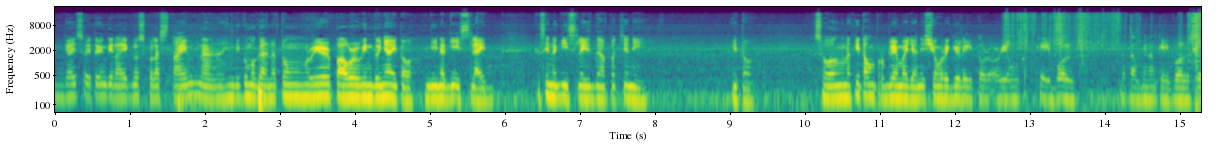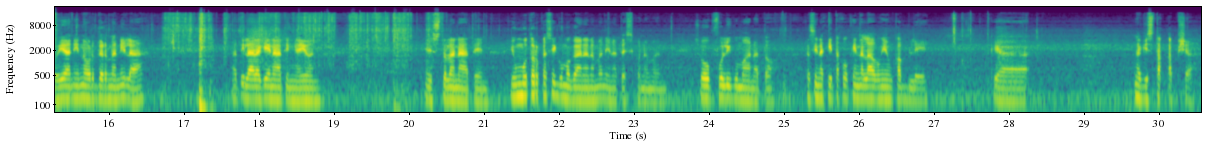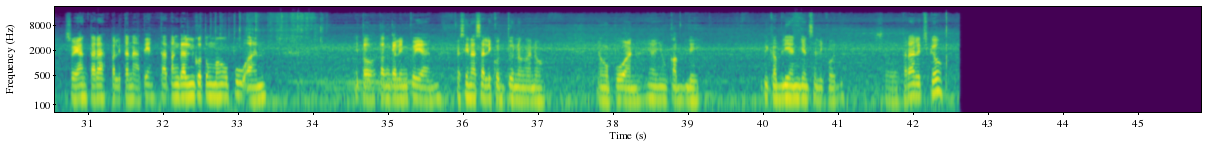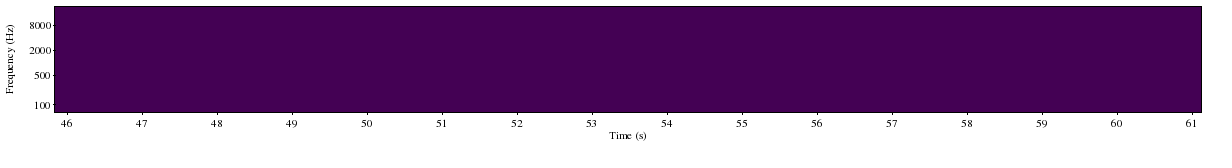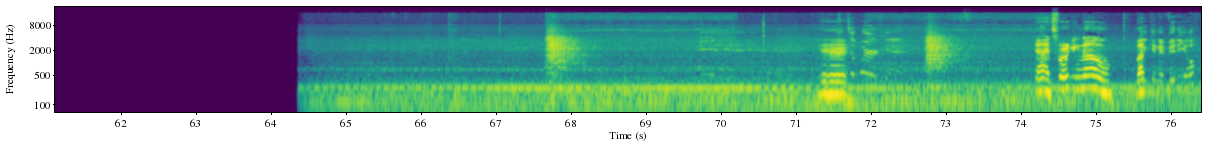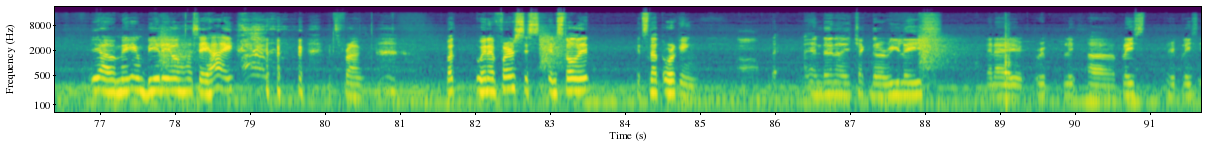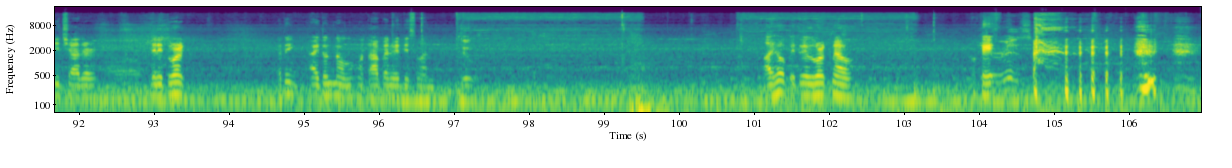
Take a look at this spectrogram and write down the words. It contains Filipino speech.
And guys, so ito yung diniagnose ko last time na hindi gumagana tong rear power window niya ito. Hindi nag slide Kasi nag slide dapat yan eh. Ito. So ang nakita kong problema dyan is yung regulator or yung cable. Natawag ng cable. So yan, in order na nila. At ilalagay natin ngayon. Install natin. Yung motor kasi gumagana naman, eh, na-test ko naman. So hopefully gumana to. Kasi nakita ko kinalawang yung kable. Kaya nag-stack up siya. So yan, tara, palitan natin. Tatanggalin ko tong mga upuan. Ito, tanggalin ko yan. Kasi nasa likod to ng ano, ng upuan. Yan yung kable. May kable yan dyan sa likod. So tara, let's go. It's working. yeah, it's working now. But Making a video? yeah, making video. Say hi. Hi. it's Frank. But when I first install it, it's not working. Uh, And then I check the relays and I repla- uh, placed replace each other. Then it worked. I think I don't know what happened with this one. do. I hope it will work now. Okay. Sure is.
